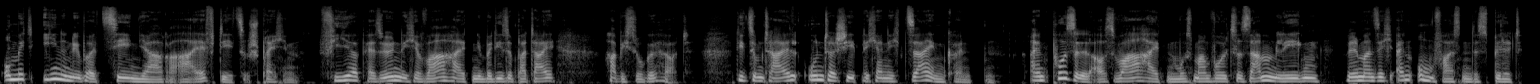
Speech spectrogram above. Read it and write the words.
um mit ihnen über zehn Jahre AfD zu sprechen. Vier persönliche Wahrheiten über diese Partei habe ich so gehört, die zum Teil unterschiedlicher nicht sein könnten. Ein Puzzle aus Wahrheiten muss man wohl zusammenlegen, will man sich ein umfassendes Bild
